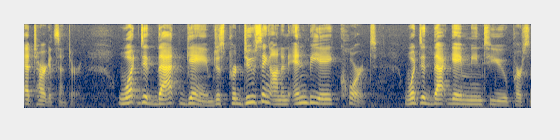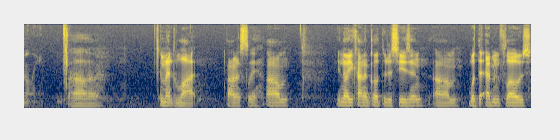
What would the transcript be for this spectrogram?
at Target Center. What did that game, just producing on an NBA court, what did that game mean to you personally? Uh, it meant a lot, honestly. Um, you know, you kind of go through the season um, with the ebb and flows,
